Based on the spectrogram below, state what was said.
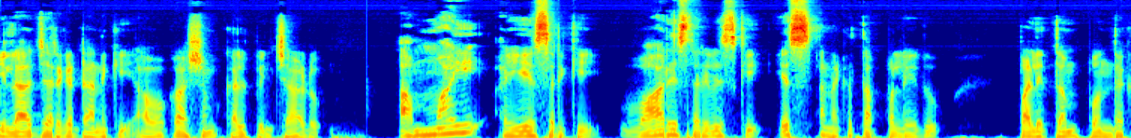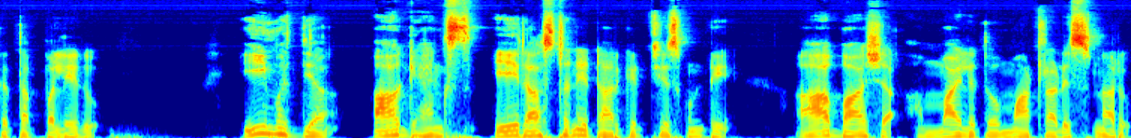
ఇలా జరగటానికి అవకాశం కల్పించాడు. అమ్మాయి అయ్యేసరికి వారి సర్వీస్కి ఎస్ అనక తప్పలేదు ఫలితం పొందక తప్పలేదు. ఈ మధ్య ఆ గ్యాంగ్స్ ఏ రాష్ట్రాన్ని టార్గెట్ చేసుకుంటే ఆ భాష అమ్మాయిలతో మాట్లాడిస్తున్నారు.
